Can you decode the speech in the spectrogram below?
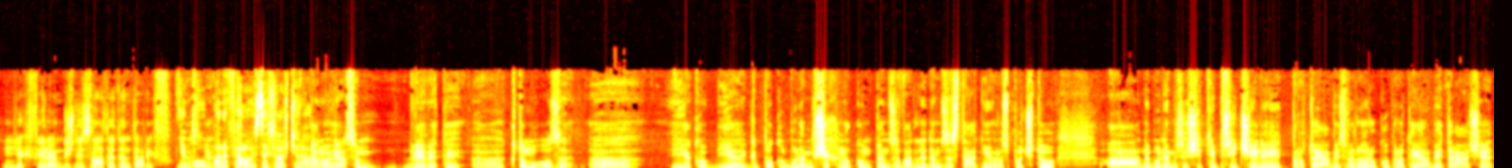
u hmm. těch firm, když neznáte ten tarif. Děkuji, pane Fialo, vy jste chtěl ještě Ano, já jsem dvě věty k tomu OZE jako je, pokud budeme všechno kompenzovat lidem ze státního rozpočtu a nebudeme řešit ty příčiny, proto já bych zvedl ruku pro ty no. arbitráže,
